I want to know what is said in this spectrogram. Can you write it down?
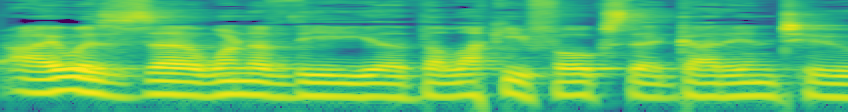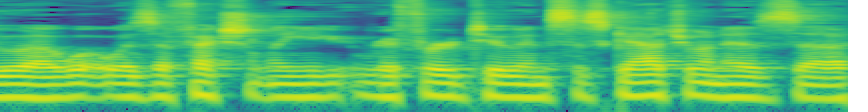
I was uh, one of the uh, the lucky folks that got into uh, what was affectionately referred to in Saskatchewan as uh,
